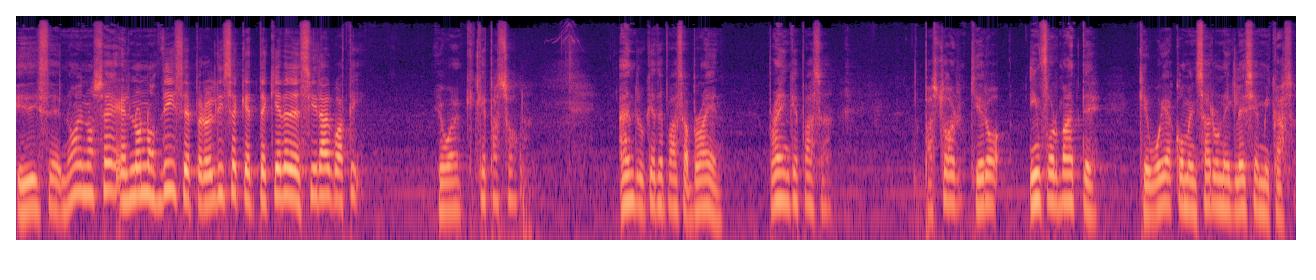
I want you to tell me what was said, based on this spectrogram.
Y dice, no, no sé, él no nos dice, pero él dice que te quiere decir algo a ti. Y bueno, ¿qué, ¿qué, pasó? Andrew, ¿qué te pasa? Brian, Brian, ¿qué pasa? Pastor, quiero informarte que voy a comenzar una iglesia en mi casa.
